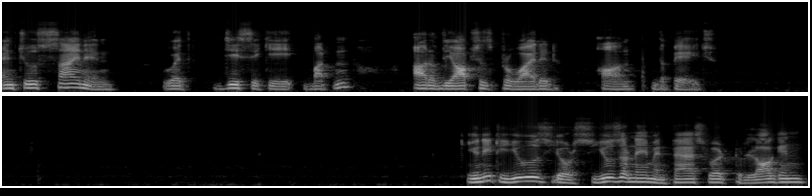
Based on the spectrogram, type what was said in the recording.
and choose sign in with GCKey button out of the options provided on the page. You need to use your username and password to log in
